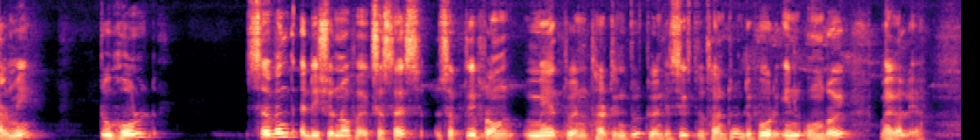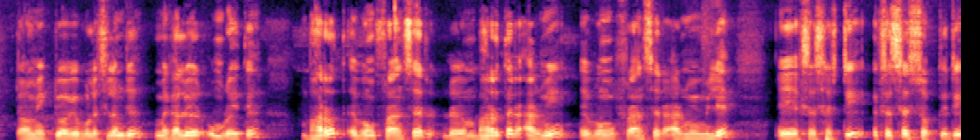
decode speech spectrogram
Army to hold seventh edition of exercise Shakti from May 13 to 26 2024 in Umroi মেঘালয়া তো আমি একটু আগে বলেছিলাম যে মেঘালয়ের উমরইতে ভারত এবং ফ্রান্সের ভারতের আর্মি এবং ফ্রান্সের আর্মি মিলে এই এক্সারসাইজটি এক্সারসাইজ শক্তিটি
